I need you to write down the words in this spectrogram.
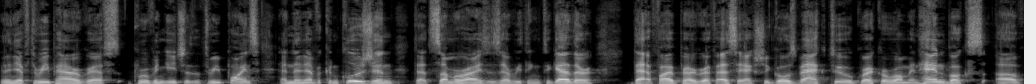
and then you have three paragraphs proving each of the three points, and then you have a conclusion that summarizes everything together. That five paragraph essay actually goes back to Greco Roman handbooks of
